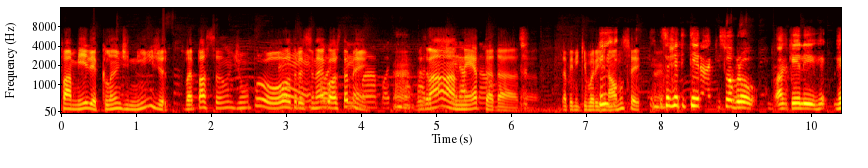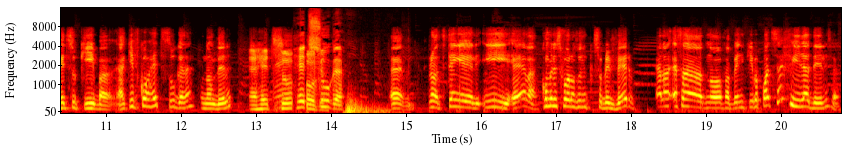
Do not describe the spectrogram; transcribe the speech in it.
família, clã de ninja, vai passando de um pro outro É, esse negócio também. uma- pode ser É. lá uma geração. neta da, da, da Benikiba original, não sei. Se a gente tirar aqui, sobrou aquele Retsukiba. Aqui ficou Retsuga, né? O nome dele. É Hetsu. Retsuga. É, pronto, tem ele e ela. Como eles foram os únicos que sobreviveram, ela, essa nova Benikiba pode ser filha deles, velho.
